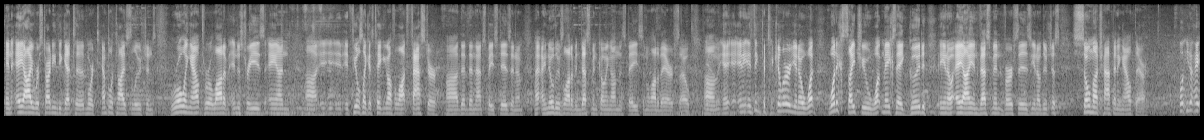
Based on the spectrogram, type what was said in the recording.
In AI, we're starting to get to more templatized solutions, rolling out through a lot of industries, and uh, it, it, feels like it's taking off a lot faster uh, than, than, that space is, and I, I, know there's a lot of investment going on in the space and a lot of there, so. Um, and, anything particular, you know, what, what excites you, what makes a good you know, AI investment versus, you know, there's just so much happening out there? Well, you know, I,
